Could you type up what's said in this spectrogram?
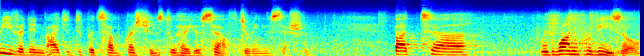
you're even invited to put some questions to her yourself during the session. But uh, with one proviso.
